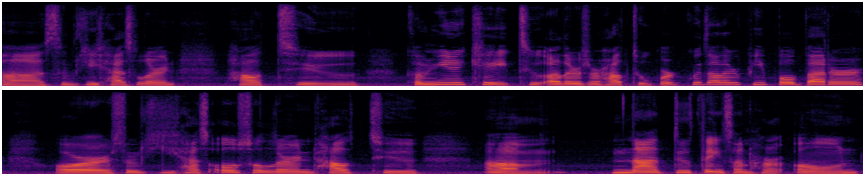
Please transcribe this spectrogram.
Uh, Seulgi has learned how to communicate to others or how to work with other people better. Or Seulgi has also learned how to um, not do things on her own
